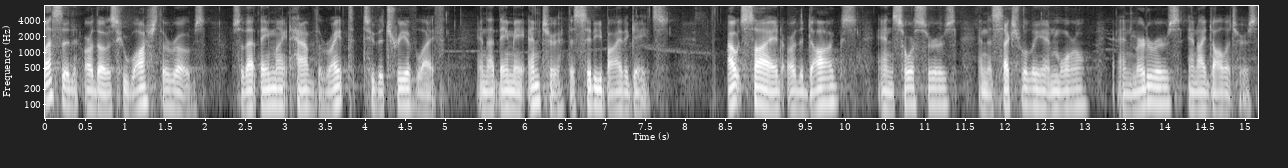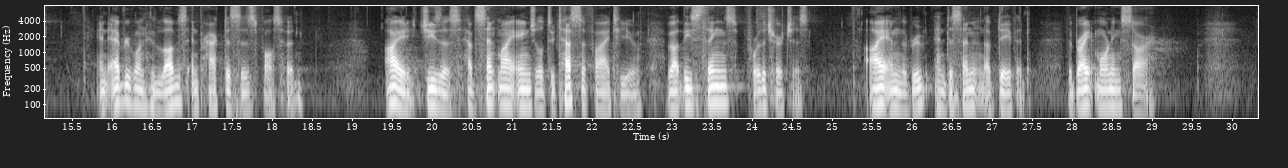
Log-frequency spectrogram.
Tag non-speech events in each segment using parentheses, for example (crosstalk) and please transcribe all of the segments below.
Blessed are those who wash their robes, so that they might have the right to the tree of life, and that they may enter the city by the gates. Outside are the dogs and sorcerers, and the sexually immoral, and murderers and idolaters, and everyone who loves and practices falsehood. I, Jesus, have sent my angel to testify to you about these things for the churches. I am the root and descendant of David, the bright morning star.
